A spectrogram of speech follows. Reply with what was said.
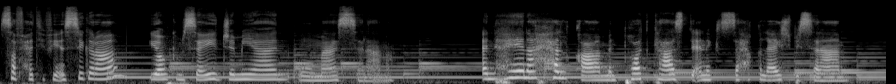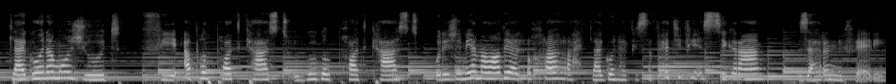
صفحتي في إنستغرام. يومكم سعيد جميعا ومع السلامة. أنهينا حلقة من بودكاست لأنك تستحق العيش بسلام. تلاقونا موجود في أبل بودكاست وجوجل بودكاست ولجميع المواضيع الأخرى راح تلاقونها في صفحتي في إنستغرام زهرة النفيري.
